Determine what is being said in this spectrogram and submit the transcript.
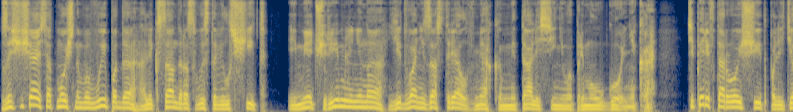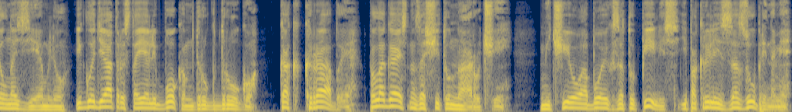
Защищаясь от мощного выпада, Александрос выставил щит, и меч римлянина едва не застрял в мягком металле синего прямоугольника. Теперь второй щит полетел на землю, и гладиаторы стояли боком друг к другу, как крабы, полагаясь на защиту наручей. Мечи у обоих затупились и покрылись зазубринами,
